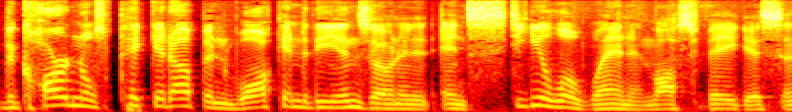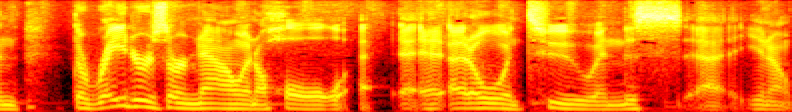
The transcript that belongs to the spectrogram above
the Cardinals pick it up and walk into the end zone and, and steal a win in Las Vegas. And the Raiders are now in a hole at, at 0 2. And this, uh, you know,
